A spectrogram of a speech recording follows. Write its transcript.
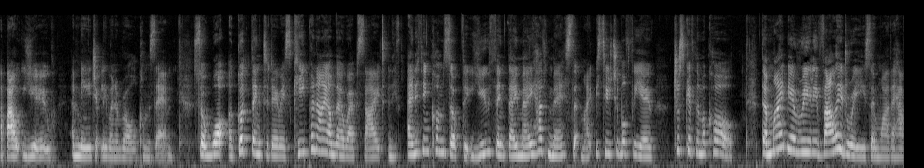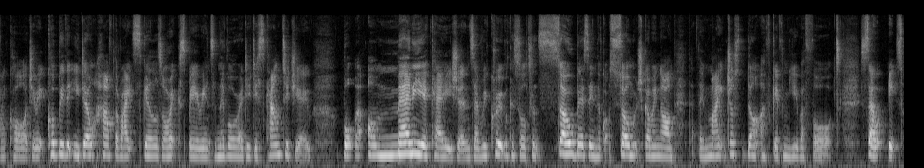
about you immediately when a role comes in. So, what a good thing to do is keep an eye on their website, and if anything comes up that you think they may have missed that might be suitable for you, just give them a call. There might be a really valid reason why they haven't called you. It could be that you don't have the right skills or experience and they've already discounted you. But on many occasions, a recruitment consultant's so busy and they've got so much going on that they might just not have given you a thought. So it's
